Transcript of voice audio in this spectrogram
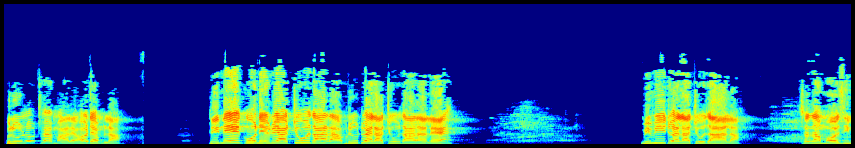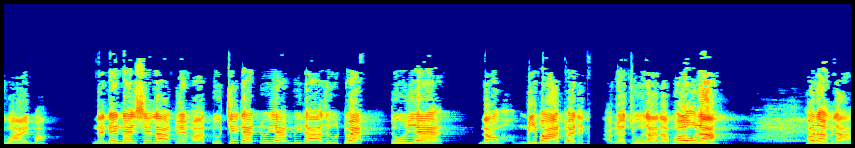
ဘယ်လိုလုပ်ထွက်မှာလဲဟုတ်တယ်မလားဒီနေ့ကိုနေပြားစူးစမ်းတာဘယ်သူအတွက်လားစူးစမ်းတာလဲမိမိအတွက်လားစူးစမ်းလားဆက်ဆံမော်စီဝိုင်းမှာနည်းနည်းနဲ့ရှင်းလာအတွင်းမှာသူချစ်တဲ့သူရဲ့မိသားစုအတွက်သူရဲ့နောက်မိဘအတွက်တွေလာပြီးတော့စူးစမ်းတာမဟုတ်လားဟုတ်တယ်မလား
